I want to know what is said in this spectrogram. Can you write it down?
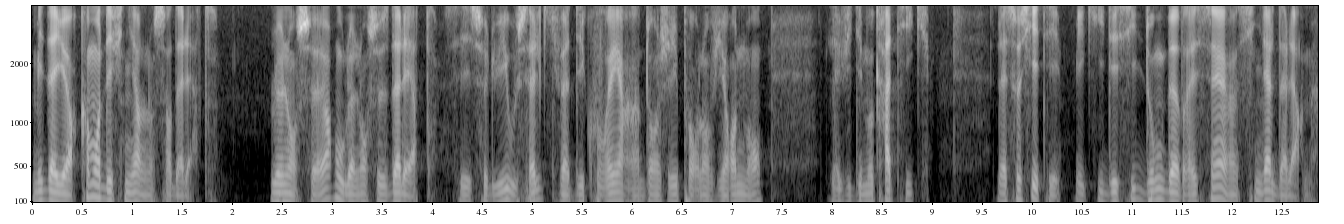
Mais d'ailleurs, comment définir le lanceur d'alerte? Le lanceur ou la lanceuse d'alerte, c'est celui ou celle qui va découvrir un danger pour l'environnement, la vie démocratique, la société, et qui décide donc d'adresser un signal d'alarme.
